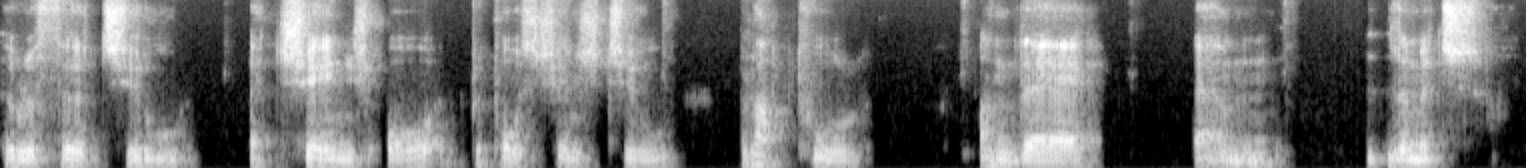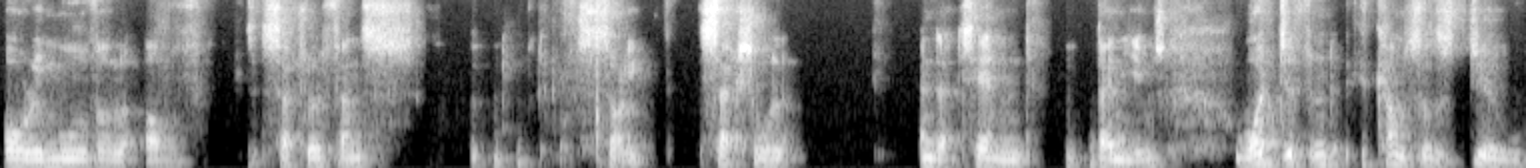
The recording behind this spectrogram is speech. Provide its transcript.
who referred to a change or proposed change to Blackpool on their um, limit or removal of sexual offence, sorry, sexual entertainment venues. What different councils do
